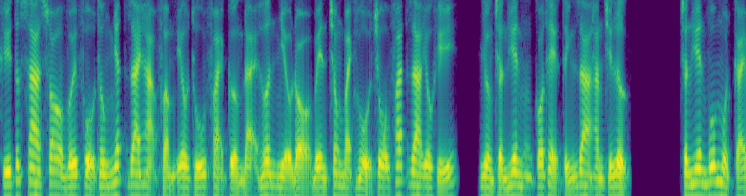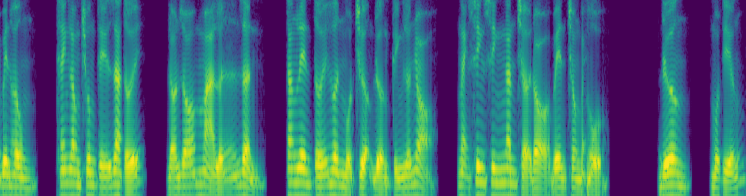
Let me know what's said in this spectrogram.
khí tức xa so với phổ thông nhất giai hạ phẩm yêu thú phải cường đại hơn nhiều đỏ bên trong bạch hổ chỗ phát ra yêu khí, nhường trần hiên có thể tính ra hắn chiến lược. Trần hiên vỗ một cái bên hông, thanh long trung tế ra tới, đón gió mà lớn dần, tăng lên tới hơn một trượng đường kính lớn nhỏ, ngạnh sinh sinh ngăn trở đỏ bên trong bạch hổ. Đương, một tiếng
